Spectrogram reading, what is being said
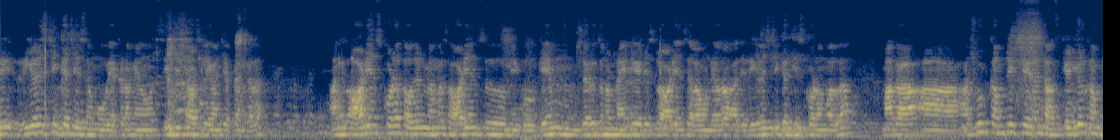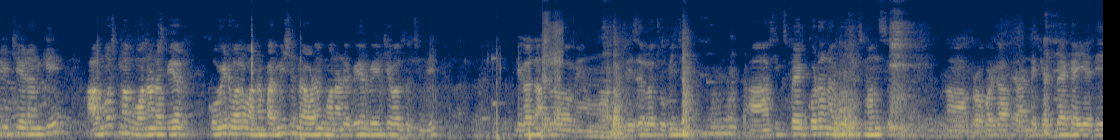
రియలిస్టిక్గా చేసాం మూవీ. ఎక్కడ మేము సిజీ షార్ట్స్ లేవని చెప్పాను కదా. అందుకు ఆడియన్స్ కూడా థౌజండ్ మెంబర్స్. ఆడియన్స్ మీకు గేమ్ జరుగుతున్నప్పుడు నైన్టీ ఎయిటీస్లో ఆడియన్స్ ఎలా ఉండేవారో అది రియలిస్టిక్గా తీసుకోవడం వల్ల మాకు ఆ- ఆ- షూట్ కంప్లీట్ చేయడానికి ఆ స్కెడ్యూల్ కంప్లీట్ చేయడానికి ఆల్మోస్ట్ మాకు one and half year COVID వల్ల వన్ పర్మిషన్ రావడానికి one and half year wait చేయవలసి వచ్చింది. బికాజ్ అందులో మేము టీజర్లో చూపించాం. సిక్స్ ప్యాక్ కూడా నాకు సిక్స్ మంత్స్ ప్రాపర్గా అంటే గెట్ బ్యాక్ అయ్యేది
